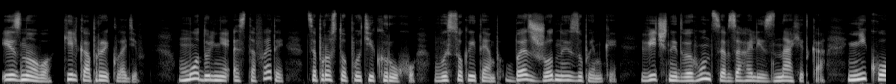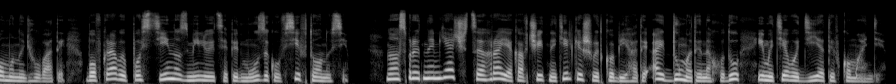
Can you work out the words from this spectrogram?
І знову кілька прикладів. Модульні естафети це просто потік руху, високий темп, без жодної зупинки. Вічний двигун це взагалі знахідка, нікому нудьгувати, бо вкрави постійно змілюються під музику, всі в тонусі. Ну а спритний м'яч це гра, яка вчить не тільки швидко бігати, а й думати на ходу і миттєво діяти в команді.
